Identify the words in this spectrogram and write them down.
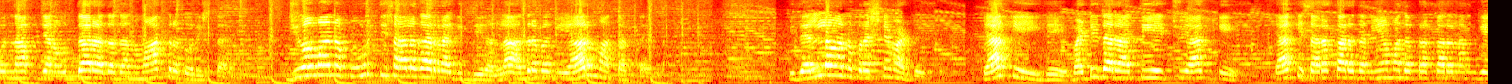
ಒಂದು ನಾಲ್ಕು ಜನ ಉದ್ಧಾರ ಆದದನ್ನು ಮಾತ್ರ ತೋರಿಸ್ತಾರೆ. ಜೀವಮಾನ ಪೂರ್ತಿ ಸಾಲಗಾರರಾಗಿದ್ದೀರಲ್ಲ, ಅದರ ಬಗ್ಗೆ ಯಾರು ಮಾತಾಡ್ತಾ ಇಲ್ಲ. ಇದೆಲ್ಲವನ್ನು ಪ್ರಶ್ನೆ ಮಾಡಬೇಕು. ಯಾಕೆ ಹೀಗೆ? ಬಡ್ಡಿದರ ಅತಿ ಹೆಚ್ಚು ಯಾಕೆ? ಯಾಕೆ ಸರಕಾರದ ನಿಯಮದ ಪ್ರಕಾರ ನಮಗೆ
